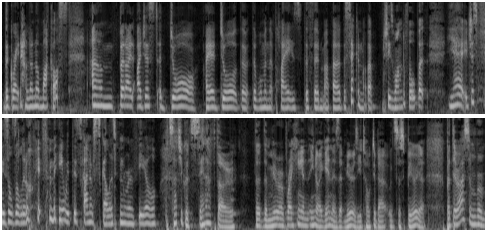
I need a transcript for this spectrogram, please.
the great Helena Markos, um, but I, I just adore I adore the the woman that plays the third mo- uh, the second mother. She's wonderful, but yeah, it just fizzles a little bit for me with this kind of skeleton reveal. It's such a good setup, though. The, the mirror breaking, and you know, again, there's that mirrors you talked about with Suspiria. But there are some re-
